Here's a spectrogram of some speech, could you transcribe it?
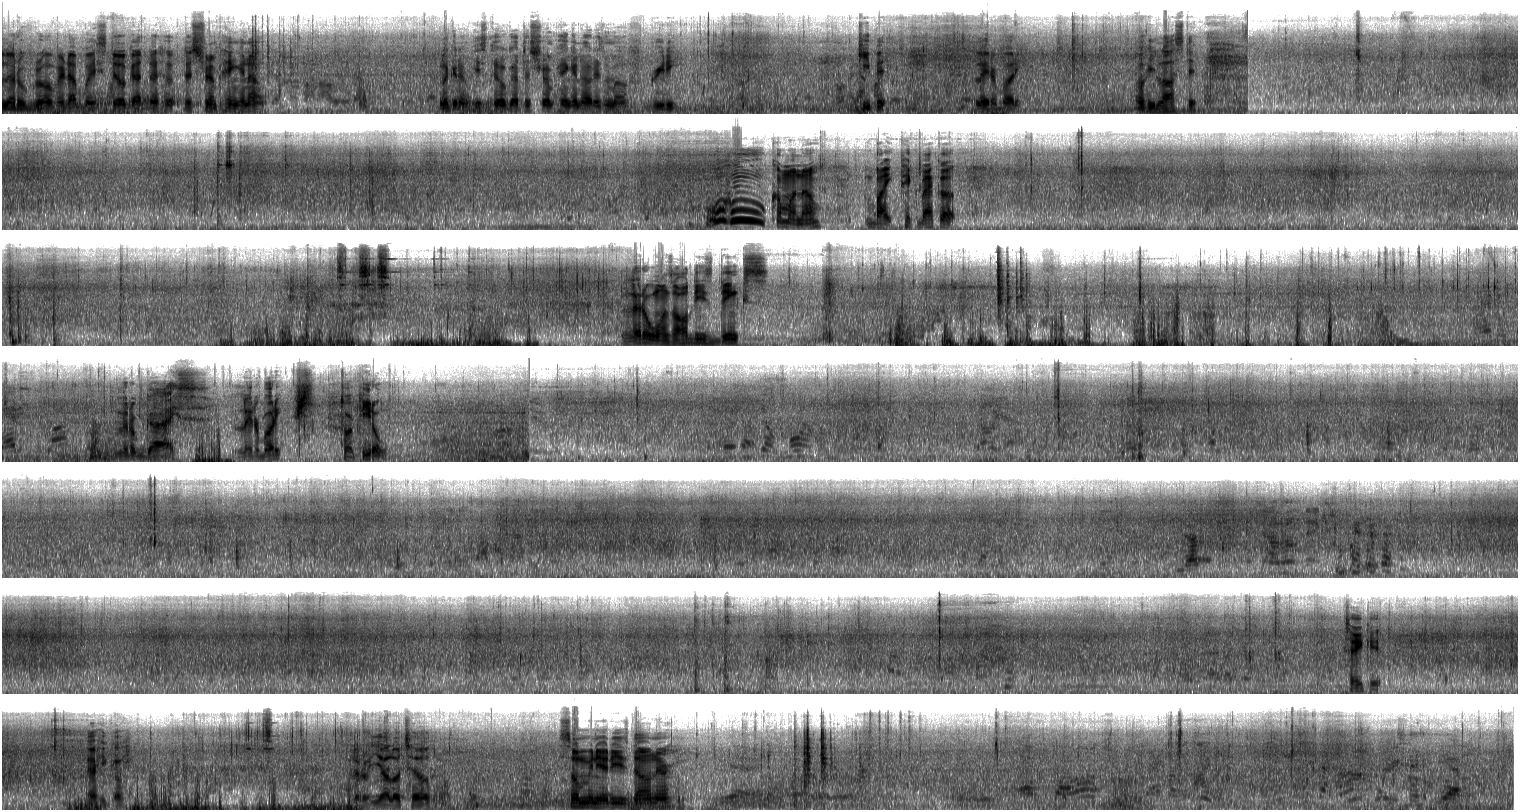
Little Grover, that boy still got the the shrimp hanging out. Look at him, he still got the shrimp hanging out his mouth. Greedy. Keep it. Later, buddy. Oh, he lost it. Woohoo! Come on now. Bite, pick back up. Little ones, all these dinks. Little guys. Later, buddy. Torpedo. Eh. Take it. There you go. Little yellowtail. So many of these down there.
